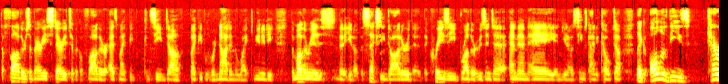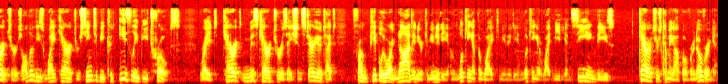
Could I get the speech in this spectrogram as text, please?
the father's a very stereotypical father, as might be conceived of by people who are not in the white community. The mother is the, you know, the sexy daughter, the, the crazy brother who's into MMA and, you know, seems kind of coked up. Like, all of these characters, all of these white characters seem to be, could easily be tropes right? Character, mischaracterization, stereotypes from people who are not in your community and looking at the white community and looking at white media and seeing these characters coming up over and over again.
